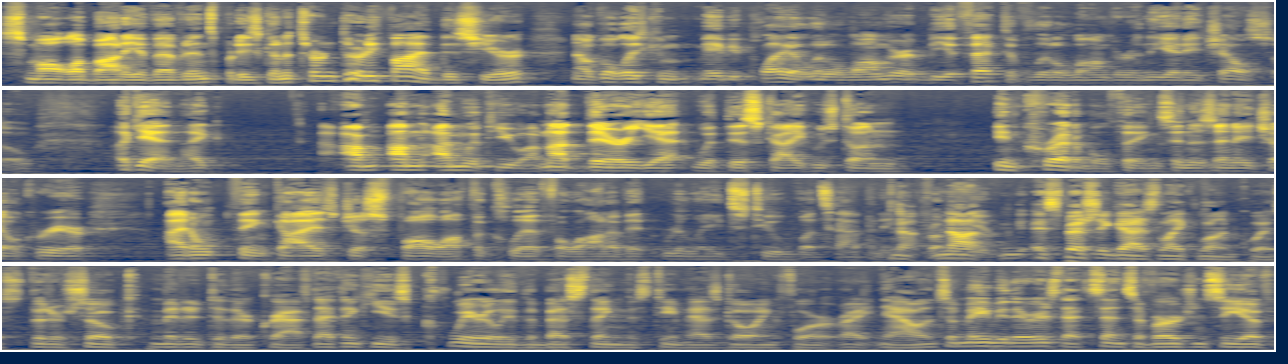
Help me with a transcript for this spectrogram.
small a body of evidence, but he's going to turn 35 this year. Now, goalies can maybe play a little longer and be effective a little longer in the NHL. So, again, I, I'm, I'm, I'm with you. I'm not there yet with this guy who's done incredible things in his NHL career. I don't think guys just fall off a cliff. A lot of it relates to what's happening in Not, front not of you. especially guys like Lundqvist that are so committed to their craft. I think he is clearly the best thing this team has going for it right now. And so maybe there is that sense of urgency of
